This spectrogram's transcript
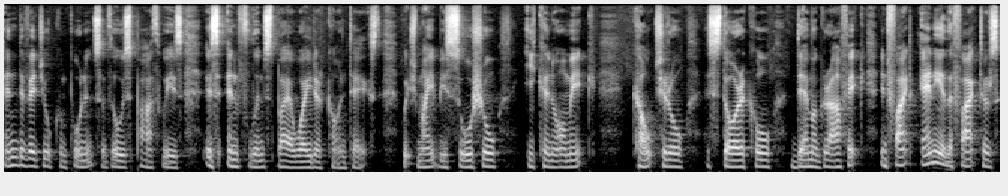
individual components of those pathways is influenced by a wider context, which might be social, economic, cultural, historical, demographic, in fact any of the factors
